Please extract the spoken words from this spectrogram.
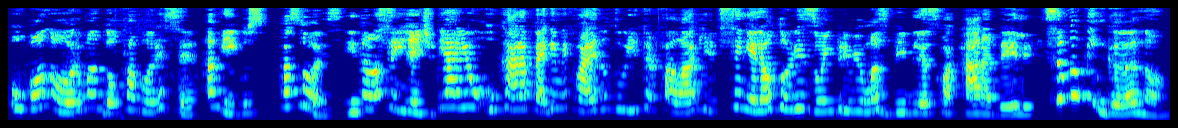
o Bonoro mandou favorecer amigos pastores. Então, assim, gente, e aí o, o, cara pega e me faz no Twitter falar que sim, ele autorizou imprimir umas bíblias com a cara dele. Se eu não me engano,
